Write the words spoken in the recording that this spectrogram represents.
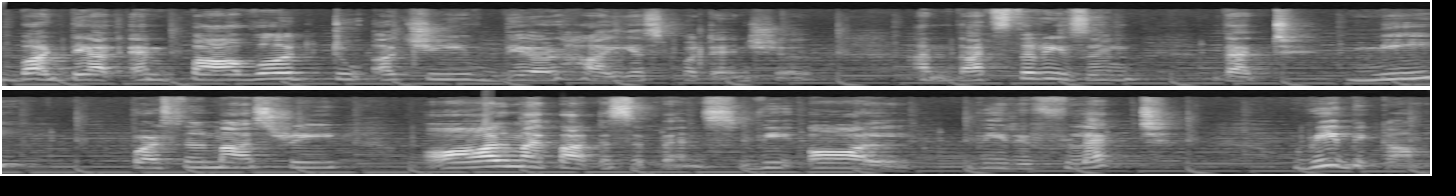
but they are empowered to achieve their highest potential. And that's the reason that me, personal mastery, all my participants, we all, we reflect, we become,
